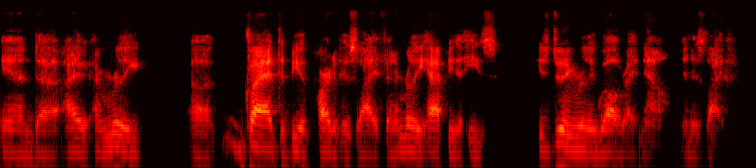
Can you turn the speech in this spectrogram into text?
and uh, I, I'm really uh, glad to be a part of his life, and I'm really happy that he's he's doing really well right now in his life.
